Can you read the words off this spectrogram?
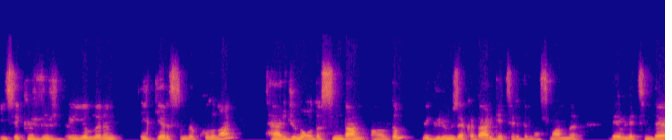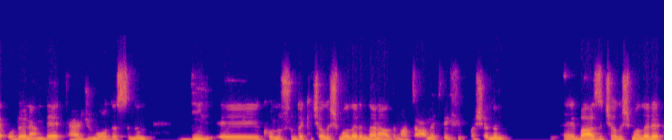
1800'lü yılların ilk yarısında kurulan tercüme odasından aldım ve günümüze kadar getirdim. Osmanlı Devleti'nde o dönemde tercüme odasının dil e, konusundaki çalışmalarından aldım. Hatta Ahmet Vefik Paşa'nın e, bazı çalışmaları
